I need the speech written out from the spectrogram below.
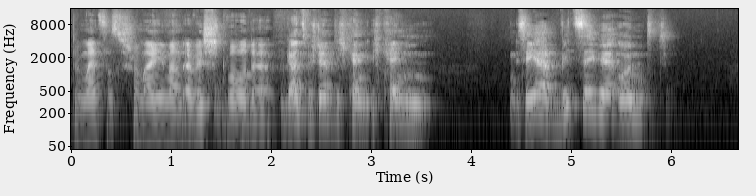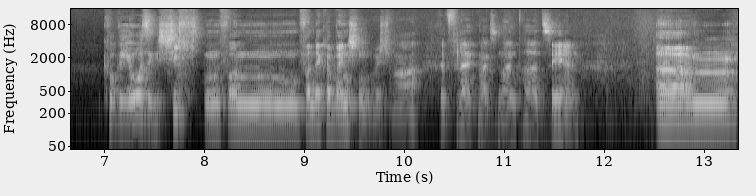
du meinst, dass schon mal jemand erwischt wurde. Ganz bestimmt. Ich kenne ich kenn sehr witzige und kuriose Geschichten von, von der Convention, wo ich war. Vielleicht magst du mal ein paar erzählen. Ähm,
